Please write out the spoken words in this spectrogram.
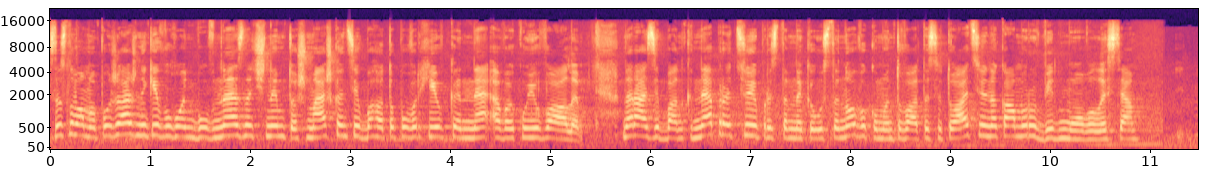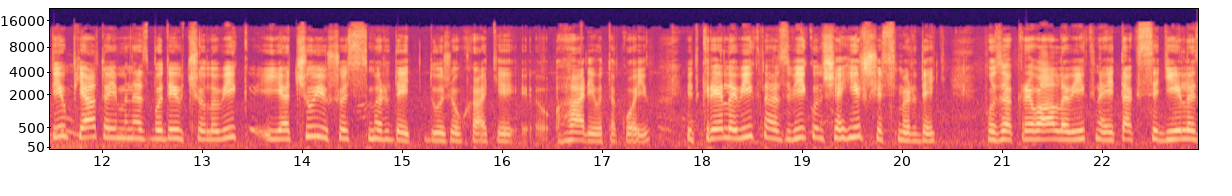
За словами пожежників, вогонь був незначним, тож мешканців багатоповерхівки не евакуювали. Наразі банк не працює. Представники установи коментувати ситуацію на камеру відмовилися. Пів п'ятої мене збудив чоловік, і я чую, щось смердить дуже в хаті, гарі такою. Відкрили вікна, з вікон ще гірше смердить. Позакривали вікна і так сиділи.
